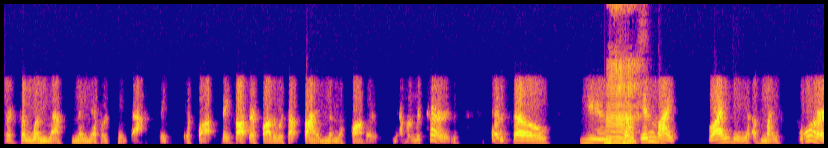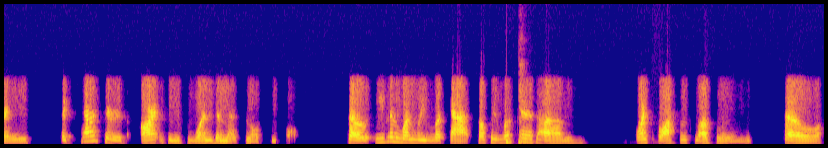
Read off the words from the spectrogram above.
or someone left and they never came back. They their fa- they thought their father was outside, and then the father never returned. And so you mm. so in my writing of my stories, the characters aren't these one dimensional people. So even when we look at so if we look at um, Orange Blossoms Love Blooms, so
